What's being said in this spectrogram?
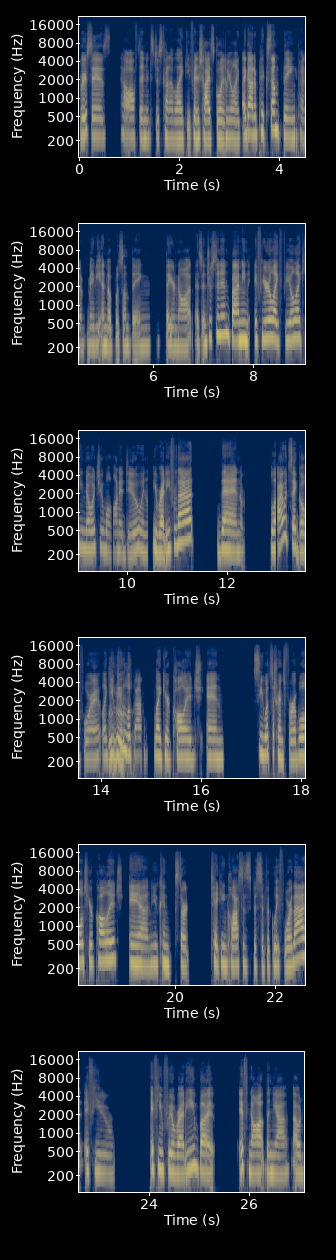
versus how often it's just kind of like you finish high school and you're like, I got to pick something, kind of maybe end up with something that you're not as interested in. But I mean, if you're like, feel like you know what you want to do and you're ready for that, then I would say go for it. Like you mm-hmm. can look up like your college and see what's transferable to your college and you can start taking classes specifically for that if you if you feel ready but if not then yeah i would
